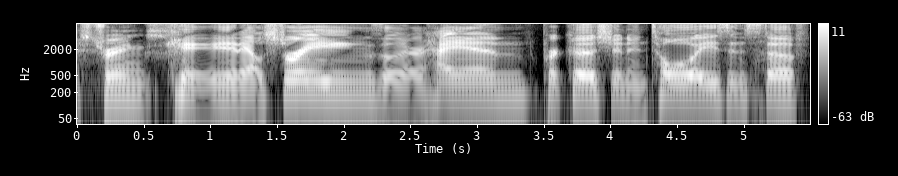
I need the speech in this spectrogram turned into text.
Strings. you know, strings or hand percussion and toys and stuff.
